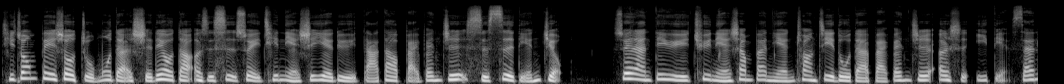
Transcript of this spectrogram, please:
其中备受瞩目的十六到二十四岁青年失业率达到百分之十四点九。虽然低于去年上半年创纪录的百分之二十一点三，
